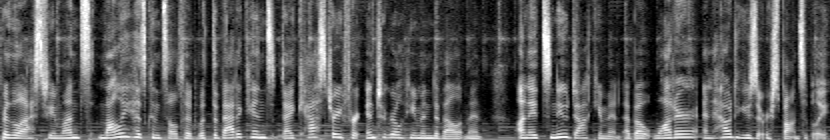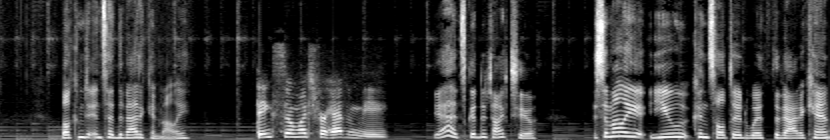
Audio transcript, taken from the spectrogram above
For the last few months, Molly has consulted with the Vatican's Dicastery for Integral Human Development on its new document about water and how to use it responsibly. Welcome to Inside the Vatican, Molly. Thanks so much for having me. Yeah, it's good to talk to you. So, Molly, you consulted with the Vatican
